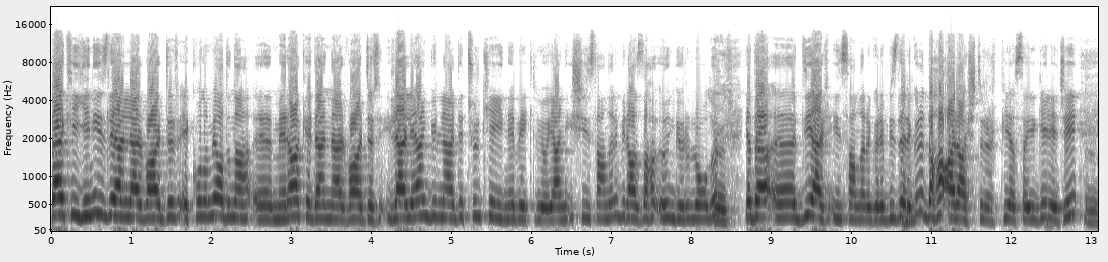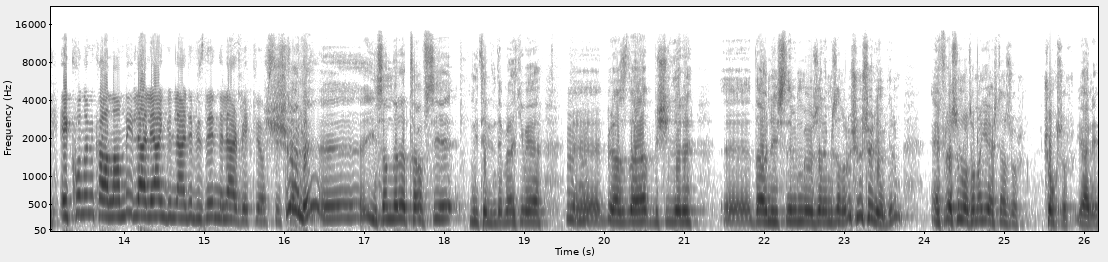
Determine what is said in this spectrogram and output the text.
belki yeni izleyenler vardır, ekonomi adına e, merak edenler vardır. İlerleyen günlerde Türkiye'yi ne bekliyor? Yani iş insanları biraz daha öngörülü olur Evet. ya da e, diğer insanlara göre, bizlere göre daha araştırır piyasayı, geleceği. Evet. Ekonomik anlamda ilerleyen günlerde bizleri neler bekliyor sizce? Şöyle e, insanlara tavsiye niteliğinde belki veya e, biraz daha bir şeyleri daha önce hissedebilme özelliğimizden dolayı şunu söyleyebilirim. Enflasyon ortamına gerçekten zor. Çok zor. Yani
